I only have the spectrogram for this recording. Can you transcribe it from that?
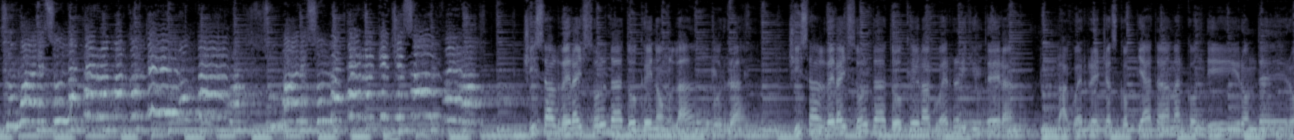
Sul mare sulla terra Marco di Rondera Sul mare sulla terra chi ci salverà Ci salverà il soldato che non la vorrà, ci salverà il soldato che la guerra rifiuterà. La guerra è già scoppiata Marcondi rondero,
